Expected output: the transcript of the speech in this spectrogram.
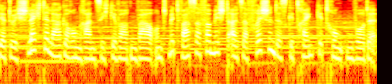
der durch schlechte Lagerung ranzig geworden war und mit Wasser vermischt als erfrischendes Getränk getrunken wurde?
